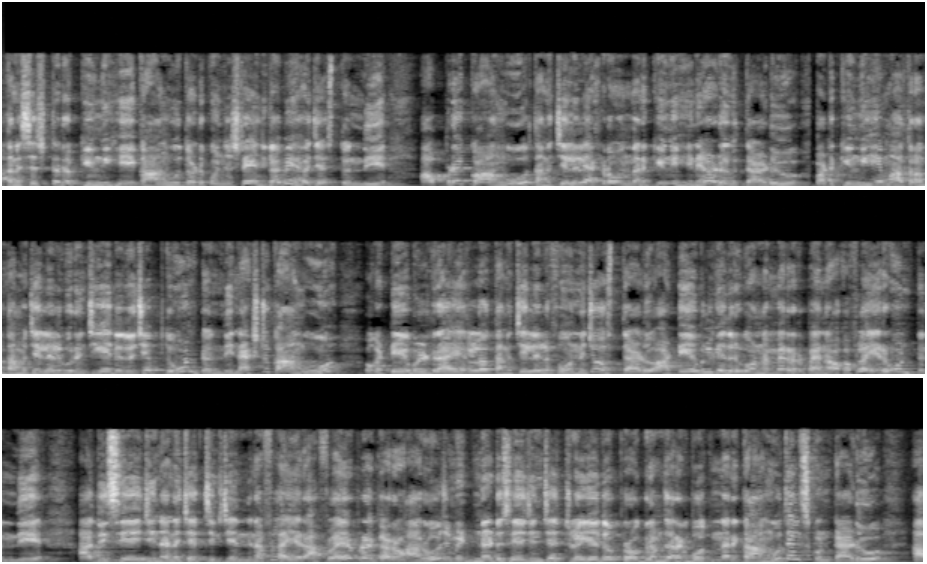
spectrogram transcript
అతని సిస్టర్ కింగ్ హి కాంగు తోటి కొంచెం స్ట్రేంజ్గా బిహేవ్ చేస్తుంది. అప్పుడే కాంగు తన చెల్లెలు ఎక్కడ ఉందని కింగ్ హీని అడుగుతాడు. బట్ కింగ్ హి మాత్రం తమ చెల్లెల గురించి ఏదేదో చెప్తూ ఉంటుంది. నెక్స్ట్ కాంగు ఒక టేబుల్ డ్రాయర్లో తన చెల్లెల ఫోన్ని చూస్తాడు. ఆ టేబుల్కి ఎదురుగా ఉన్న మిర్రర్ పైన ఒక ఫ్లైయర్ ఉంటుంది. అది సేజిన్ అనే చర్చికి చెందిన ఫ్లైయర్ ఆ ఫ్లైయర్ ప్రకారం ఆ రోజు మిడ్ నైట్ సేజిన్ చర్చ్లో ఏదో ప్రోగ్రామ్ జరగబోతుందని కాంగు తెలుసుకుంటాడు. ఆ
